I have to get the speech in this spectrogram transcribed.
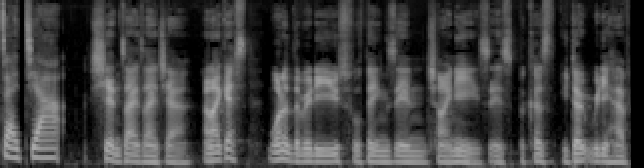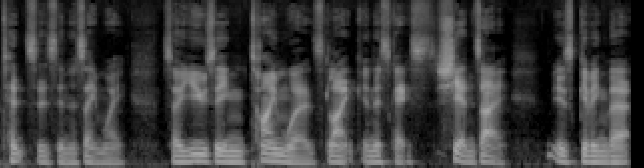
在家.现在在家. And I guess one of the really useful things in Chinese is because you don't really have tenses in the same way. So using time words like in this case 现在 is giving the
